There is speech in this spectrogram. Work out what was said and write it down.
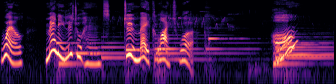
Well, many little hands do make light work. Oh?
